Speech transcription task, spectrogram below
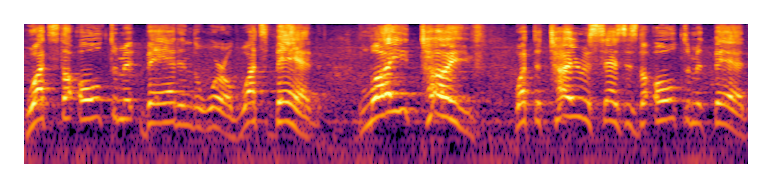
What's the ultimate bad in the world? What's bad? Loi toiv. What the Torah says is the ultimate bad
